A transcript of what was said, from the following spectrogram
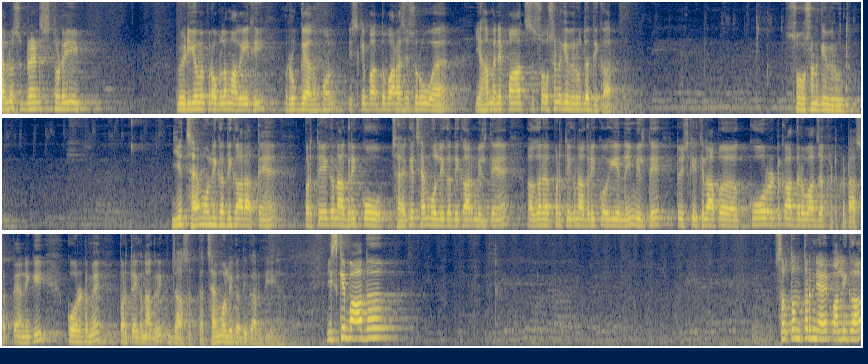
Hello students थोड़ी video में problem आ गई थी। रुक गया था फ़ोन इसके बाद दोबारा से शुरू हुआ है। यहाँ मैंने पाँच शोषण के विरुद्ध अधिकार। शोषण के विरुद्ध। ये छह मौलिक अधिकार आते हैं। प्रत्येक नागरिक को छह के छह मौलिक अधिकार मिलते हैं। अगर प्रत्येक नागरिक को ये नहीं मिलते तो इसके खिलाफ कोर्ट का दरवाज़ा खटखटा सकते हैं, यानी कि कोर्ट में प्रत्येक नागरिक जा सकता है। छह मौलिक अधिकार दिए हैं। इसके बाद, स्वतंत्र न्यायपालिका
